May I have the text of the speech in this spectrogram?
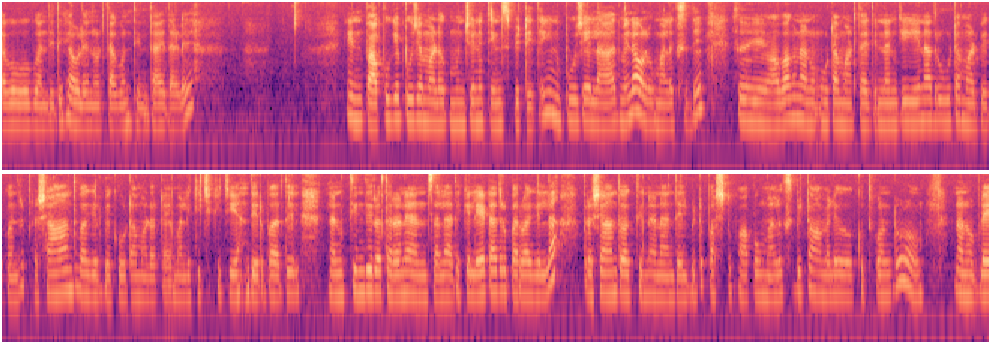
ತಗೋ ಹೋಗು ಅಂದಿದ್ದಕ್ಕೆ ಅವಳೇ ನೋಡಿ ತಗೊಂಡು ತಿಂತಾ ಇದ್ದಾಳೆ. ಇನ್ನು ಪಾಪುಗೆ ಪೂಜೆ ಮಾಡೋಕೆ ಮುಂಚೆನೇ ತಿನ್ನಿಸ್ಬಿಟ್ಟಿದ್ದೆ ಇನ್ನು ಪೂಜೆ ಎಲ್ಲ ಆದಮೇಲೆ ಅವಳಿಗೆ ಮಲಗಿಸಿದ್ದೆ. ಸೊ ಆವಾಗ ನಾನು ಊಟ ಮಾಡ್ತಾಯಿದ್ದೀನಿ ನನಗೆ ಏನಾದರೂ ಊಟ ಮಾಡಬೇಕು ಅಂದರೆ ಪ್ರಶಾಂತವಾಗಿರಬೇಕು ಊಟ ಮಾಡೋ ಟೈಮಲ್ಲಿ. ಕಿಚಿ ಕಿಚಿ ಅಂದಿರಬಾರ್ದು ಇಲ್ಲಿ ನನಗೆ ತಿಂದಿರೋ ಥರನೇ ಅನಿಸಲ್ಲ. ಅದಕ್ಕೆ ಲೇಟಾದರೂ ಪರವಾಗಿಲ್ಲ. ಪ್ರಶಾಂತವಾಗಿ ತಿನ್ನೋಣ ಅಂತ ಹೇಳ್ಬಿಟ್ಟು ಫಸ್ಟ್ ಪಾಪು ಮಲಗಿಸ್ಬಿಟ್ಟು ಆಮೇಲೆ ಕುತ್ಕೊಂಡು ನಾನು ಒಬ್ಬಳೇ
